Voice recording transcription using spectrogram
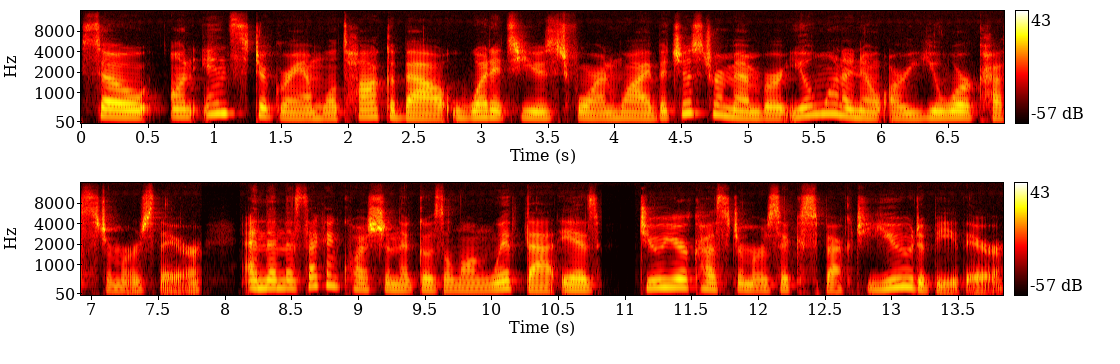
So, on Instagram, we'll talk about what it's used for and why, but just remember you'll want to know are your customers there? And then the second question that goes along with that is do your customers expect you to be there?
